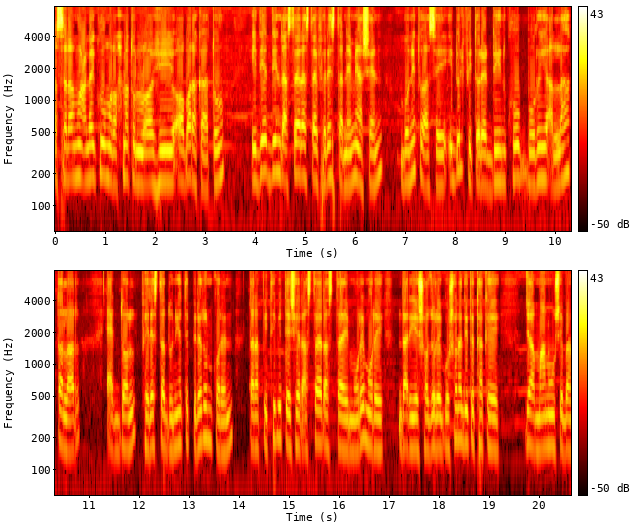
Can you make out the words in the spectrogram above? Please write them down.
আসসালামু আলাইকুম রহমতুল্লাহি অবরাকাত। ঈদের দিন রাস্তায় রাস্তায় ফেরেস্তা নেমে আসেন। বর্ণিত আছে, ঈদুল ফিতরের দিন খুব বড়ই আল্লাহ তালার একদল ফেরেস্তা দুনিয়াতে প্রেরণ করেন। তারা পৃথিবীতে এসে রাস্তায় রাস্তায় মোড়ে মোড়ে দাঁড়িয়ে সজোরে ঘোষণা দিতে থাকে, যা মানুষ এবং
